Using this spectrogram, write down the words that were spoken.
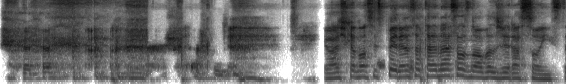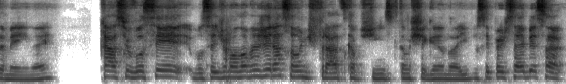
Eu acho que a nossa esperança está nessas novas gerações também, né? Cássio, você, você é de uma nova geração de fratos capuchinhos que estão chegando aí. Você percebe essa,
